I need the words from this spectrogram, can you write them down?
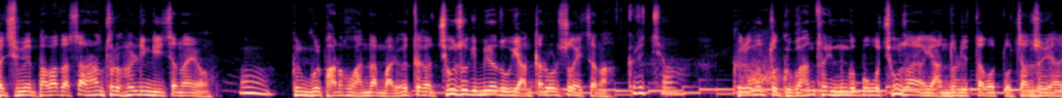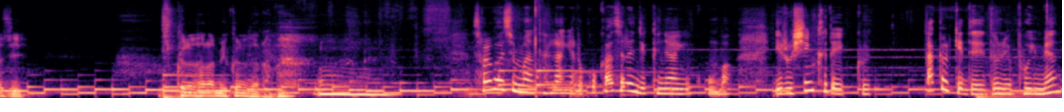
아침에 밥하다 쌀 한톨 흘린 게 있잖아요. 그럼 그걸 봐놓고 간단 말이에요. 어떻게 청소기 밀어도 그게 안 따라올 수가 있잖아. 그렇죠. 그러면 또 그거 한 톨 있는 거 보고 청소하기 안 돌렸다고 또 잔소리하지. 그런 사람이 그런 사람. 설거지만 달랑 해놓고 가스레인지 그냥 있고 막 이러고 싱크대 있고 닦을 게 내 눈에 보이면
